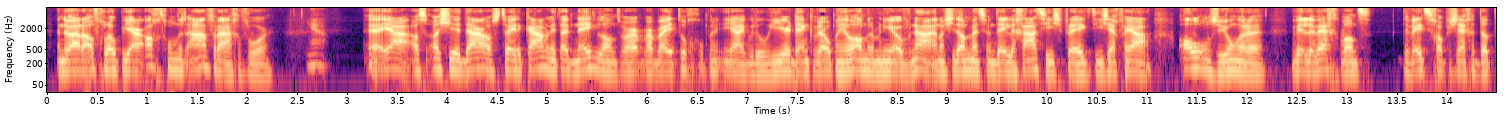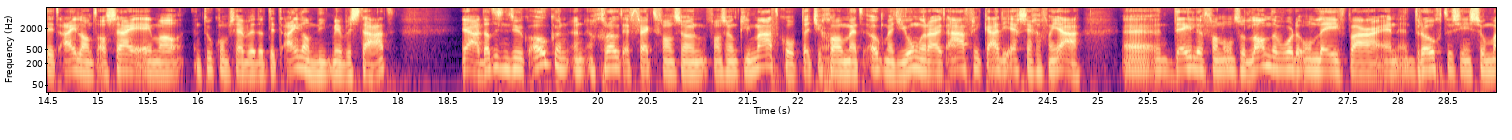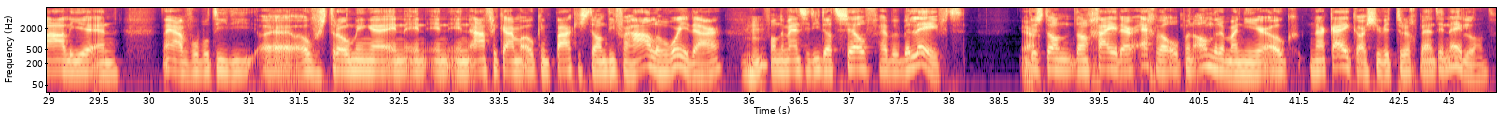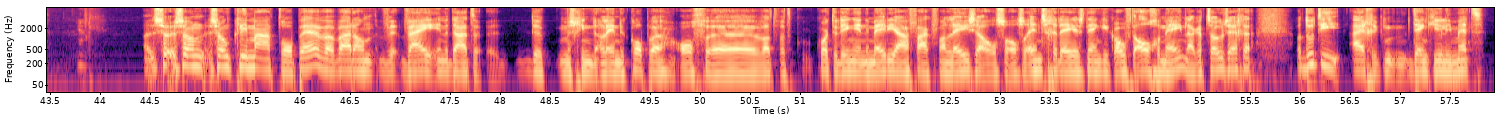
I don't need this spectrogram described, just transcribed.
En er waren afgelopen jaar 800 aanvragen voor. Ja. Eh, ja, als, als je daar als Tweede Kamerlid uit Nederland, waar, waarbij je toch op een, ja, ik bedoel, hier denken we er op een heel andere manier over na. En als je dan met zo'n delegatie spreekt die zegt van ja, al onze jongeren willen weg, want de wetenschappers zeggen dat dit eiland, als zij eenmaal een toekomst hebben, dat dit eiland niet meer bestaat. Ja, dat is natuurlijk ook een, een, een groot effect van zo'n, van zo'n klimaatkop. Dat je gewoon met, ook met jongeren uit Afrika die echt zeggen van ja, delen van onze landen worden onleefbaar. En eh, droogtes in Somalië en nou ja, bijvoorbeeld die, die eh, overstromingen in, in, in, in Afrika, maar ook in Pakistan. Die verhalen hoor je daar van de mensen die dat zelf hebben beleefd. Dus dan, dan ga je daar echt wel op een andere manier ook naar kijken als je weer terug bent in Nederland. Zo- Zo'n zo'n klimaattop, hè, waar, dan wij inderdaad eh, de, misschien alleen de koppen of eh, wat, wat korte dingen in de media vaak van lezen als, als Enschede'ers, denk ik, over het algemeen, laat ik het zo zeggen. Wat doet hij eigenlijk, denken jullie, met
